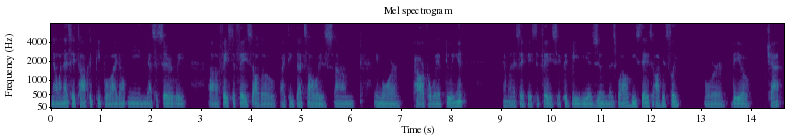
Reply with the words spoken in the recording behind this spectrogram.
Now, when I say talk to people, I don't mean necessarily face to face, although I think that's always um, a more powerful way of doing it. And when I say face to face, it could be via Zoom as well these days, obviously, or video chat.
